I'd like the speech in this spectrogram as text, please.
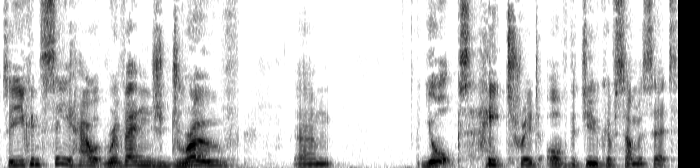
So you can see how revenge drove um, York's hatred of the Duke of Somerset.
